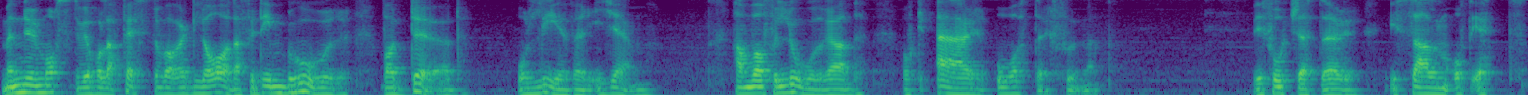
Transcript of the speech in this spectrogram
Men nu måste vi hålla fest och vara glada för din bror var död och lever igen. Han var förlorad och är återfunnen. Vi fortsätter i psalm 81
